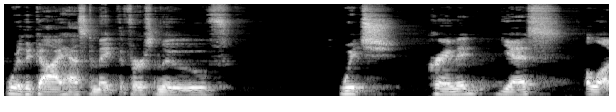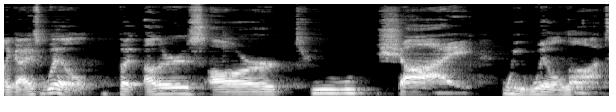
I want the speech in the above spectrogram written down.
where the guy has to make the first move. Which, granted, yes, a lot of guys will, but others are too shy. We will not.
